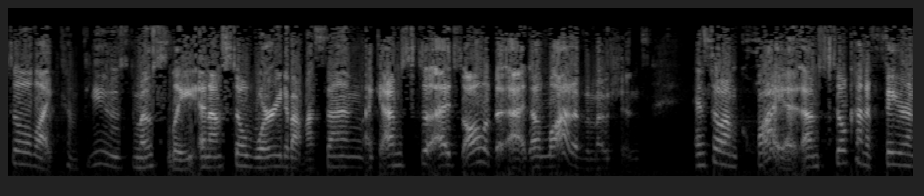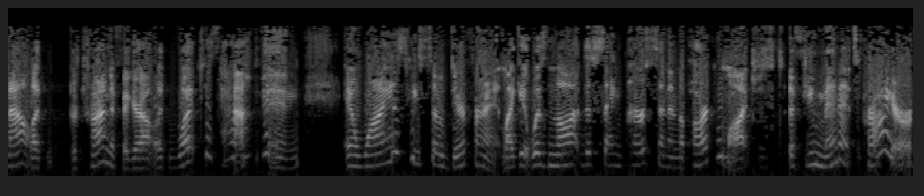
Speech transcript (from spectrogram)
still like confused mostly, and I'm still worried about my son. Like I'm still, it's all of a lot of emotions. And so I'm quiet. I'm still kind of figuring out, like, or trying to figure out, like, what just happened and why is he so different? Like, it was not the same person in the parking lot just a few minutes prior.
